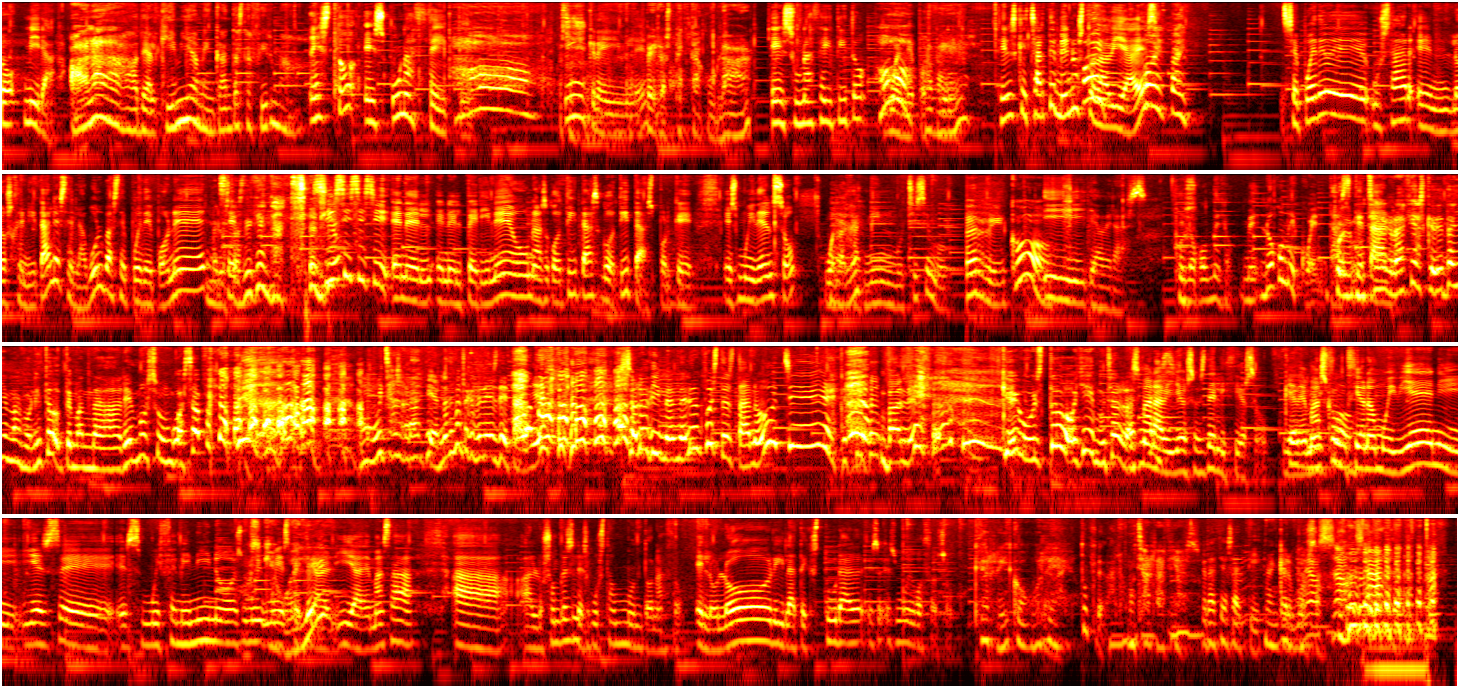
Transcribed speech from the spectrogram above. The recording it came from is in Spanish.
Pero mira, ¡Hala! De alquimia, me encanta esta firma. esto es un aceite. ¡Ah! Es- Increíble. pero espectacular. Es un aceitito, Oh, huele por a favor. ver. Tienes que echarte menos todavía, ¿eh? ¡Ay, ay! Se puede usar en los genitales, en la vulva se puede poner. ¿Me lo se- estás diciendo en? Sí, sí, sí, sí, en el, en el perineo unas gotitas, gotitas, porque es muy denso, huele a Vale. jazmín muchísimo. ¡Qué rico! Y ya verás. Pues- luego, me lo- me- luego me cuentas pues qué muchas tal. gracias, qué detalle más bonito. Te mandaremos un WhatsApp. Muchas gracias, no hace falta que me des detalles. Dime, me lo he puesto esta noche. vale. Qué gusto. Oye, muchas gracias. Es maravilloso, es delicioso. y Qué además rico. funciona muy bien y, y es, eh, es muy femenino, es muy, Pues, ¿qué muy especial. Y además a, a- a los hombres les gusta un montonazo. El olor y la textura es, es muy gozoso. Qué rico huele. Tú pruébalo. Muchas gracias. Gracias a ti. Me encanta. hermosa.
